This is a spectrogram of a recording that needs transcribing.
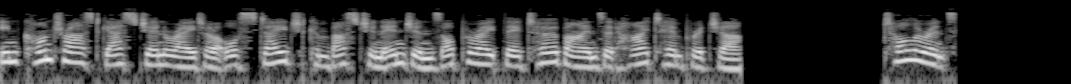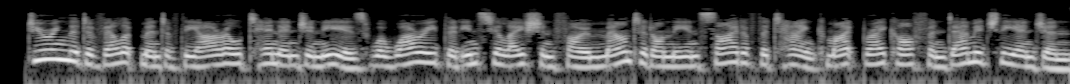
In contrast gas generator or staged combustion engines operate their turbines at high temperature. Tolerance During the development of the RL-10 engineers were worried that insulation foam mounted on the inside of the tank might break off and damage the engine.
